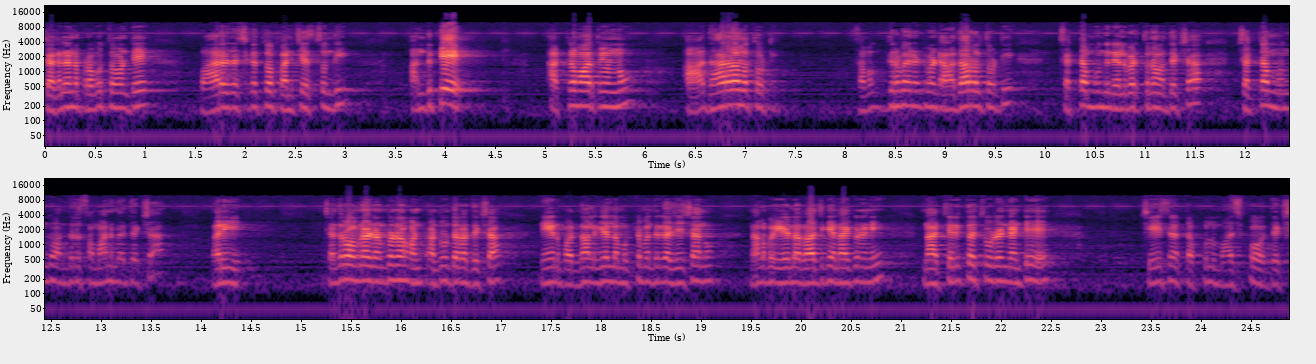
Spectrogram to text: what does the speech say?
జగనన్న ప్రభుత్వం అంటే పారదర్శకతో పనిచేస్తుంది. అందుకే అక్రమార్కులను ఆధారాలతోటి సమగ్రమైనటువంటి ఆధారాలతోటి చట్టం ముందు నిలబెడుతున్నాం అధ్యక్ష. చట్టం ముందు అందరూ సమానమే అధ్యక్ష. మరి చంద్రబాబు నాయుడు అంటున్నా అంటుంటారు అధ్యక్ష. నేను పద్నాలుగేళ్ళ ముఖ్యమంత్రిగా చేశాను. నలభై ఏళ్ళ రాజకీయ నాయకుడిని. నా చరిత్ర చూడండి అంటే చేసిన తప్పులు మాసిపో అధ్యక్ష.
